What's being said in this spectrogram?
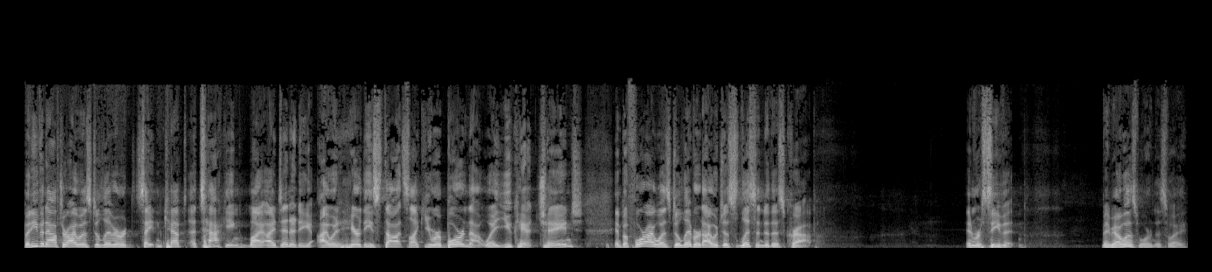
But even after I was delivered, Satan kept attacking my identity. I would hear these thoughts like, You were born that way, you can't change. And before I was delivered, I would just listen to this crap and receive it. Maybe I was born this way.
